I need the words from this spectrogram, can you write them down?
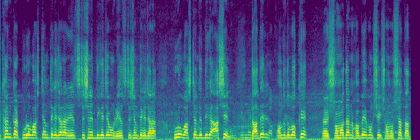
এখানকার পুরো বাস স্ট্যান্ড থেকে যারা রেল স্টেশনের দিকে যায় এবং রেল স্টেশন থেকে যারা পুরো বাস স্ট্যান্ডের দিকে আসেন, তাদের অন্ততপক্ষে সমাধান হবে এবং সেই সমস্যা তার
